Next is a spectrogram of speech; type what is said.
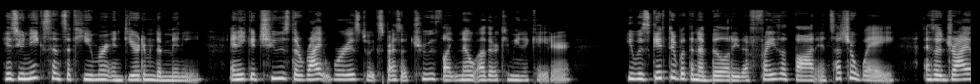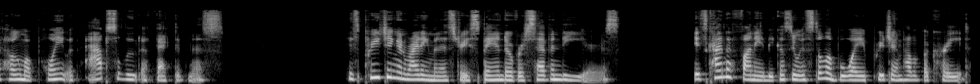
His unique sense of humor endeared him to many, and he could choose the right words to express a truth like no other communicator. He was gifted with an ability to phrase a thought in such a way as to drive home a point with absolute effectiveness. His preaching and writing ministry spanned over 70 years. It's kind of funny because when he was still a boy preaching on top of a crate.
